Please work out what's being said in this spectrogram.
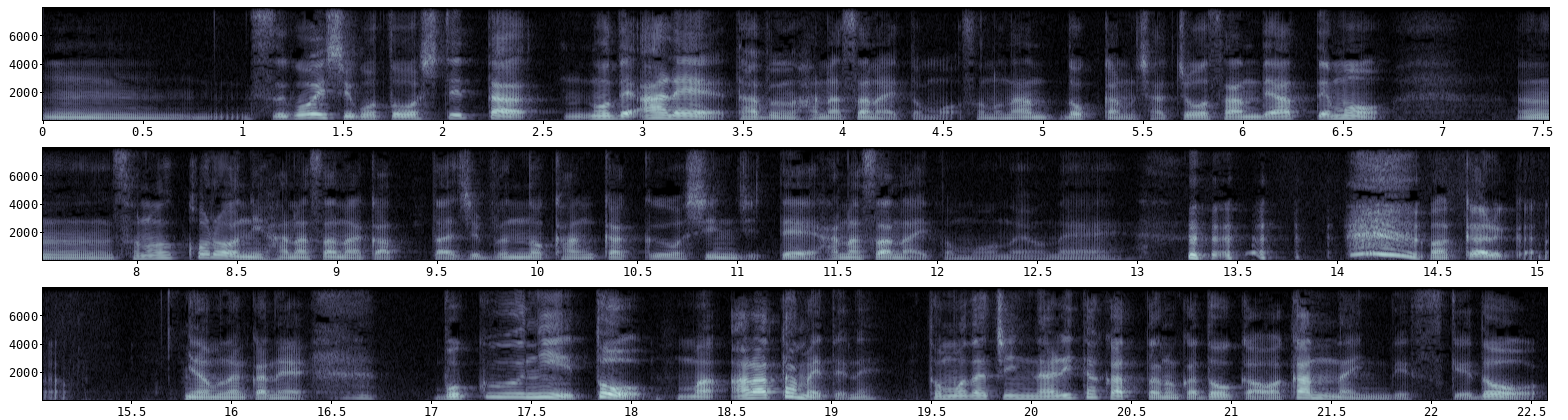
うん、すごい仕事をしてたのであれ、多分話さないと思う。そのなん、どっかの社長さんであっても、うん、その頃に話さなかった自分の感覚を信じて話さないと思うのよね。わかるかな？いやもうなんかね、僕に、と、まあ、改めてね、友達になりたかったのかどうかわかんないんですけど、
